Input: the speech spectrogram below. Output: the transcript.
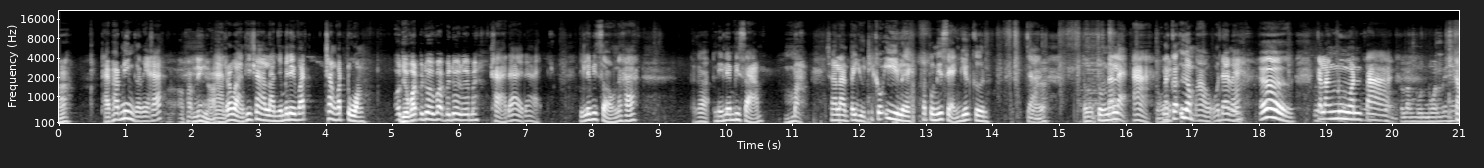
ฮะถ่ายภาพนิ่งก่อนไงคะเอาภาพนิ่งเหรออ่าระหว่างที่ช่างอลันยังไม่ได้วัดช่างวัดตวง เอาเดี๋ยววัดไปด้วยวัดไปด้วยได้ไหมค่ะได้ได้นี่เล่มที่สองนะคะ แล้วก็อันนี่เล่มที่สามมาชาลันไปอยู่ที่เก้าอี้เลยเพราะตรงนี้แสงเยอะเกินจ้ะไหนนะตรงตรงนั้นแหละ อะตรงนี้แล้วก็เอื้อมเอาโอ้ได้ไหมเออกำลังนวลตากำลังนวลนวลๆเลยฮะก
